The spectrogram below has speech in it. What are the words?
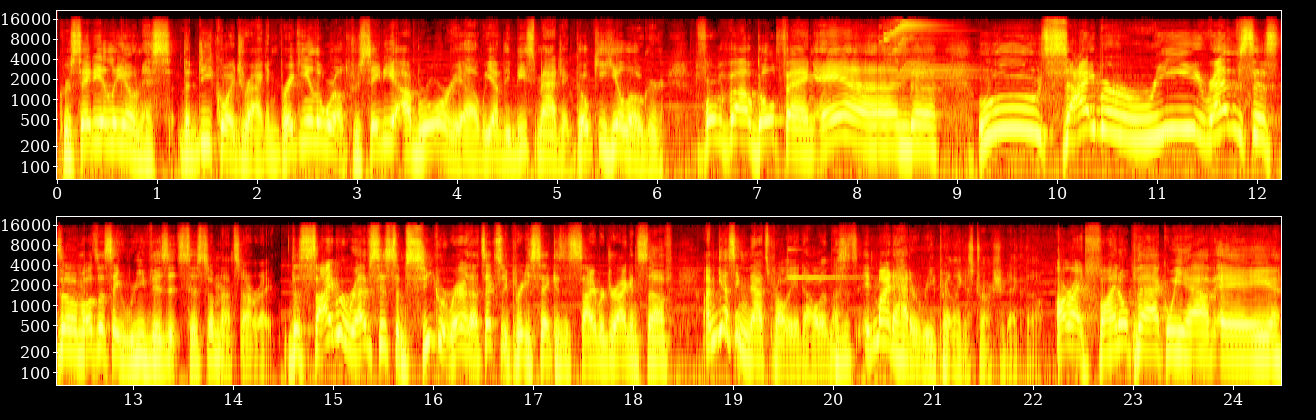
Crusadia Leonis, the Decoy Dragon, Breaking of the World, Crusadia Abroria, we have the Beast Magic, Goki Heel Ogre, Perform Bow Goldfang, and, uh, ooh, Cyber Re Rev System. I was gonna say Revisit System, that's not right. The Cyber Rev System Secret Rare, that's actually pretty sick because it's Cyber Dragon stuff. I'm guessing that's probably a dollar, unless it might have had a reprint like a structure deck though. All right, final pack, we have a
